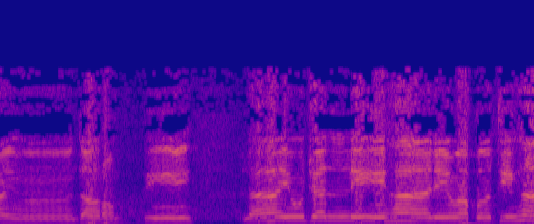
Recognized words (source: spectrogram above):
عند ربي لا يجليها لوقتها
